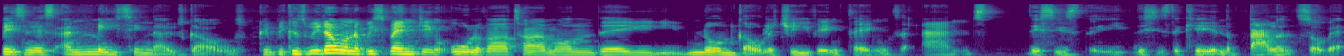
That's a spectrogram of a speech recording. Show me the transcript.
business and meeting those goals because we don't want to be spending all of our time on the non-goal achieving things and this is the this is the key and the balance of it.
